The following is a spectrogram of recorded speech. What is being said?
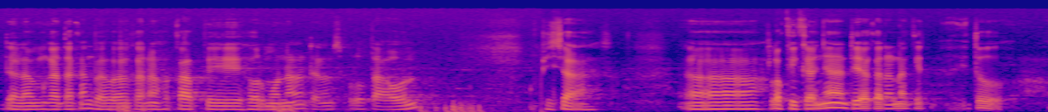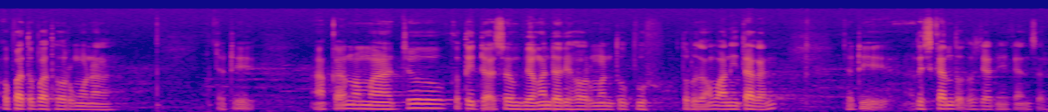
Dalam mengatakan bahwa karena KB hormonal dalam 10 tahun bisa. Uh, logikanya dia karena itu obat-obat hormonal. Jadi akan memacu ketidakseimbangan dari hormon tubuh terutama wanita kan jadi riskan untuk terjadi kanker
